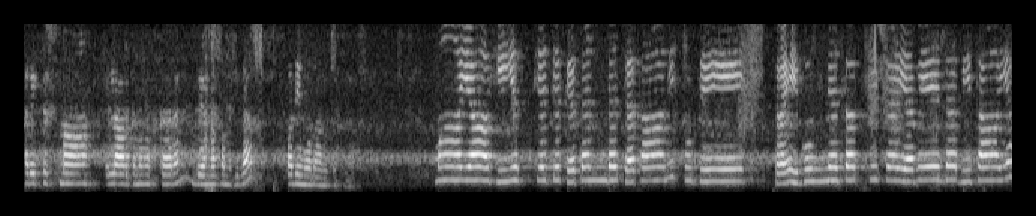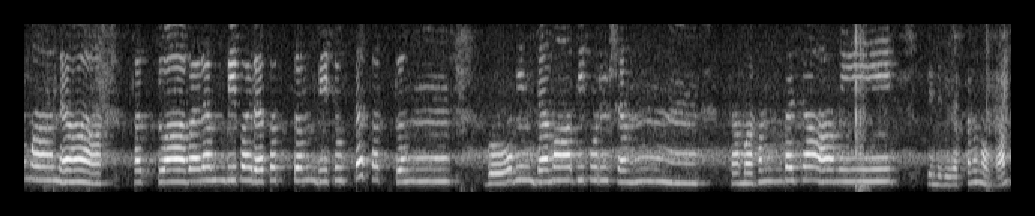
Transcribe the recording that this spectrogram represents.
ഹരേ കൃഷ്ണ. എല്ലാവർക്കും നമസ്കാരം. ബ്രഹ്മസംഹിത പതിമൂന്നാമത്തെ ശ്ലോകം. മായാ ഹി യസ്യ ത്രൈഗുണ്യതൃഷയവേദവിധായ സുതേ ത്രൈഗുണ്യതദ്വിഷയവേദവിധായമാന സത്വാവലംബി പരസത്വം വിശുദ്ധസത്വം ഗോവിന്ദമാതിപുരുഷം തമഹം ഭജാമി. ഇതിന്റെ വിവർത്തനം നോക്കാം.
